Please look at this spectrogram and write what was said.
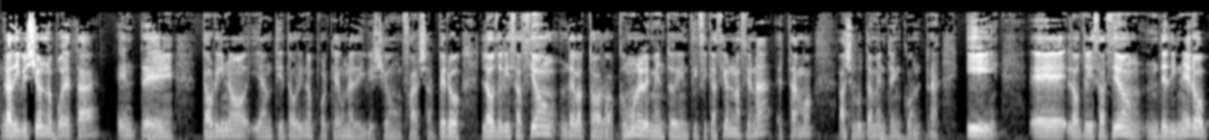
la división no puede estar entre taurinos y antitaurinos porque es una división falsa. Pero la utilización de los toros como un elemento de identificación nacional estamos absolutamente en contra. Y eh, la utilización de dinero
